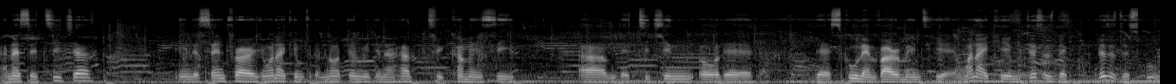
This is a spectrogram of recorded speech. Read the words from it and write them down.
And as a teacher in the central region, when I came to the northern region, I had to come and see um, the teaching or the the school environment here. And when I came, this is the this is the school.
